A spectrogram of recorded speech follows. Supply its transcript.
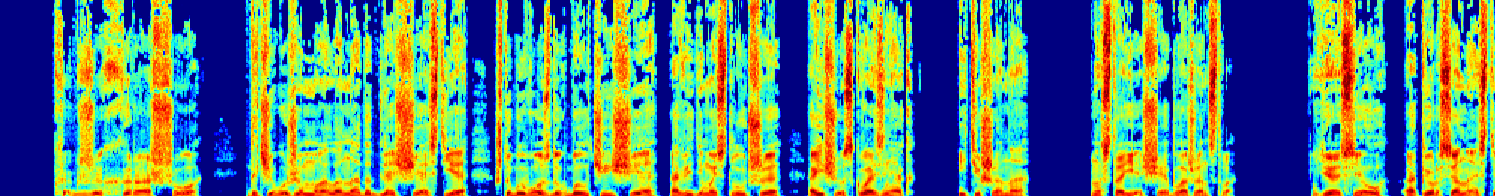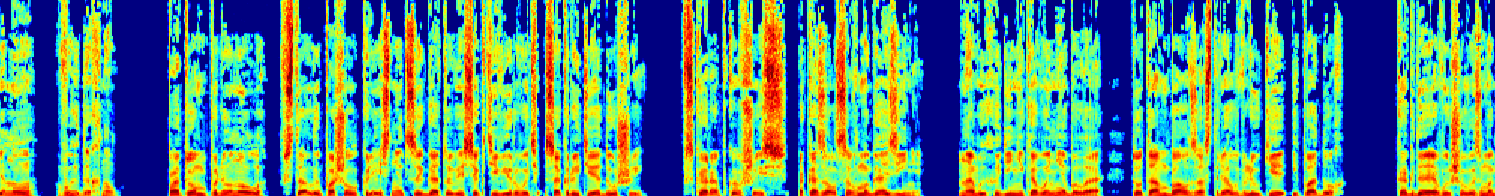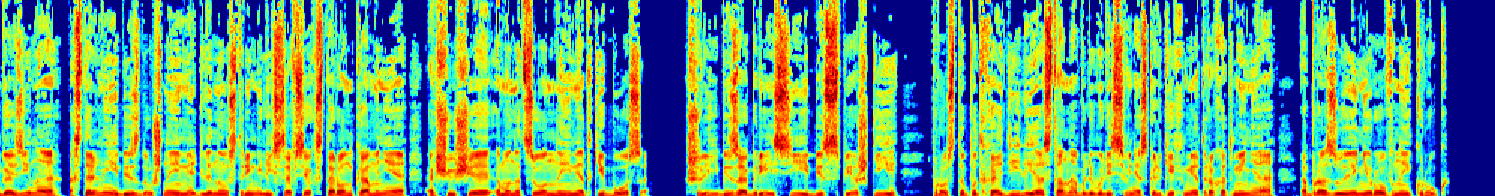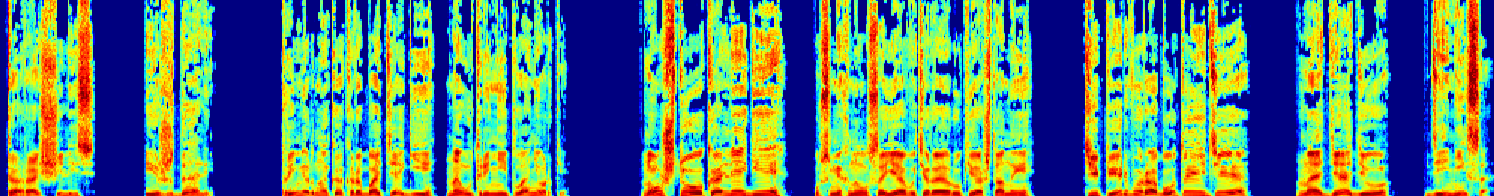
Как же хорошо! Да чего же мало надо для счастья, чтобы воздух был чище, а видимость лучше, а еще сквозняк и тишина. Настоящее блаженство. Я сел, оперся на стену, выдохнул. Потом плюнул, встал и пошел к лестнице, готовясь активировать сокрытие души. Вскарабкавшись, оказался в магазине. На выходе никого не было, тот амбал застрял в люке и подох. Когда я вышел из магазина, остальные бездушные медленно устремились со всех сторон ко мне, ощущая эманационные метки босса. Шли без агрессии, без спешки, просто подходили и останавливались в нескольких метрах от меня, образуя неровный круг. Таращились и ждали. Примерно как работяги на утренней планерке. «Ну что, коллеги?» — усмехнулся я, вытирая руки о штаны. «Теперь вы работаете на дядю Дениса».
